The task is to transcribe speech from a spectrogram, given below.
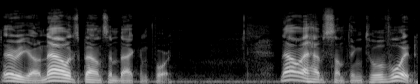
There we go. Now it's bouncing back and forth. Now I have something to avoid.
